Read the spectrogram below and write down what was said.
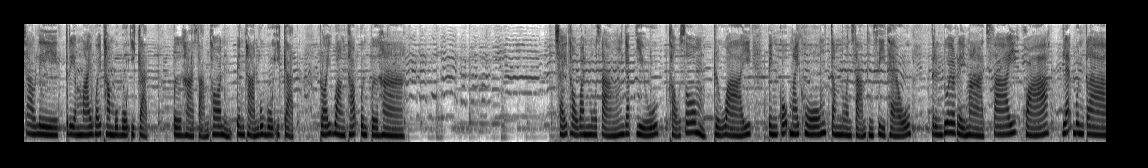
ชาวเลเตรียมไม้ไว้ทำบูบูอีกัด เปอร์หาสามท่อน เป็นฐานบูบูอีกัด ปล่อยวางทับบนเปอร์หา ใช้เถาวันมูสัง ยับยิวเถาส้ม หรือหวาย เป็นโก๊ะไม้โค้งจำนวน 3-4 แถว ตรึงด้วยเรมาดซ้าย ขวา และบนกลาง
